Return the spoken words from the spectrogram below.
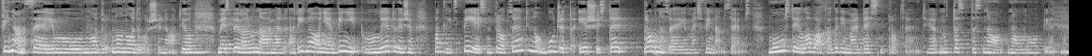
finansējumu nodro, nu, nodrošināt. Jo mm. mēs, piemēram, runājam ar, ar Igauniem, viņi un Lietuviešiem pat līdz 50% no budžeta ir šis te prognozējamais finansējums. Mums tie labākā gadījumā ir 10%. Ja? Nu, tas, tas nav, nav nopietni.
